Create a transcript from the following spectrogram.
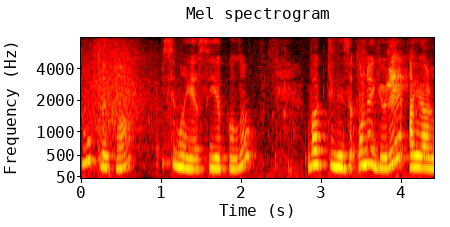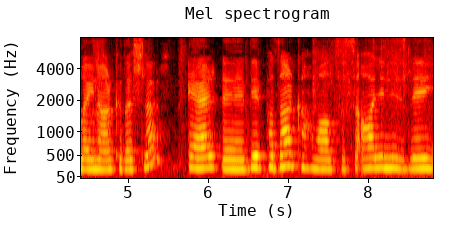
mutlaka tepsi mayası yapalım. Vaktinizi ona göre ayarlayın arkadaşlar. Eğer e, bir pazar kahvaltısı ailenizle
